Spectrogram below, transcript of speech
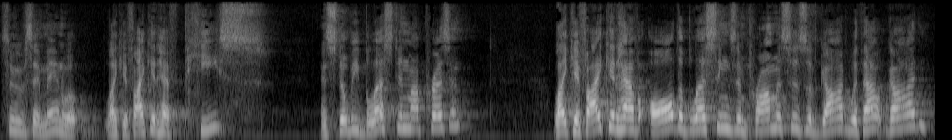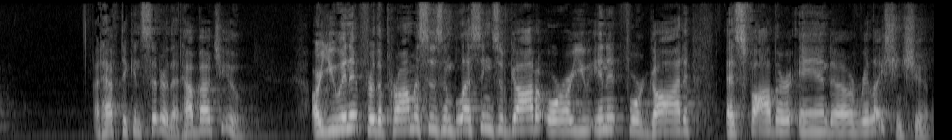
Some people say, man, well, like if I could have peace and still be blessed in my present, like if I could have all the blessings and promises of God without God, I'd have to consider that. How about you? Are you in it for the promises and blessings of God, or are you in it for God as Father and a relationship?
